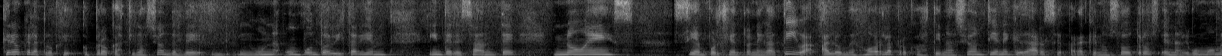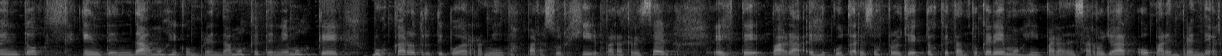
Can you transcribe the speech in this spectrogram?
creo que la procrastinación desde un punto de vista bien interesante no es 100% negativa. A lo mejor la procrastinación tiene que darse para que nosotros en algún momento entendamos y comprendamos que tenemos que buscar otro tipo de herramientas para surgir, para crecer, este, para ejecutar esos proyectos que tanto queremos y para desarrollar o para emprender.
